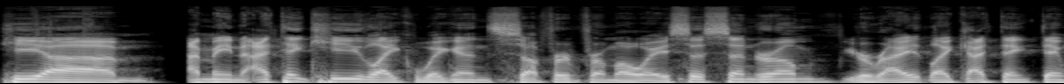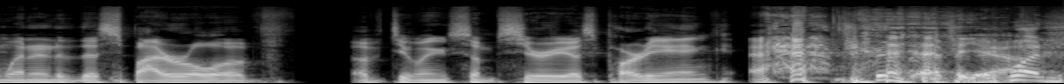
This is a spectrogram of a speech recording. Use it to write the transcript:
He, um, I mean, I think he like Wiggins suffered from Oasis syndrome. You're right. Like I think they went into this spiral of of doing some serious partying after, after Yeah. they won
